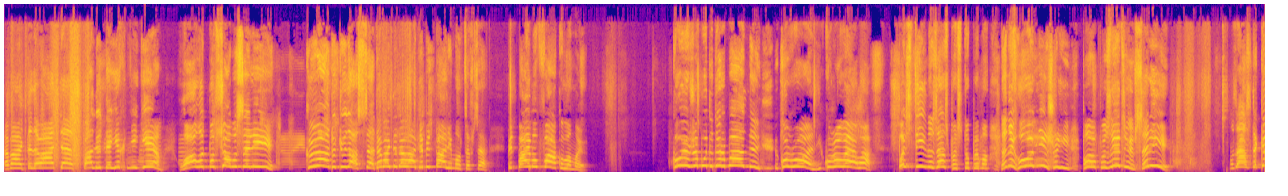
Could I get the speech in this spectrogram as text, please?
Давайте, давайте, спалюйте їхній дім. Голод по всьому селі. Крадуть у нас все. Давайте, давайте, підпалимо це все. Підпалимо факелами. Коли вже буде нормальний король і королева? Постійно зараз приступимо до найголовнішої пропозиції в селі. Зараз таке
